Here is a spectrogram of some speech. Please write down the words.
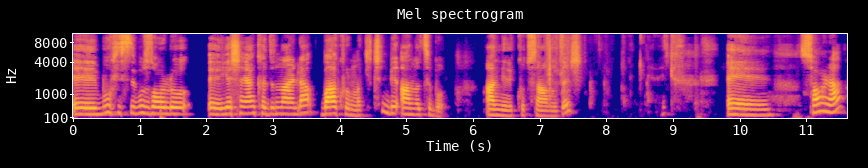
e, bu hissi, bu zorluğu e, yaşayan kadınlarla bağ kurmak için bir anlatı bu. Annelik kutsal mıdır? E, sonra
